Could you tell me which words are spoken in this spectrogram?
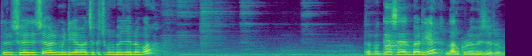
তেল ছেড়ে দিয়েছি, এবার মিডিয়াম আছে কিছুক্ষণ ভেজে নেব। তারপর গ্যাস আয়াত বাড়িয়ে লাল করে ভেজে নেব।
